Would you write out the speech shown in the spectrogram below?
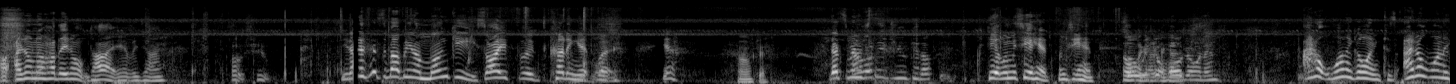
I I don't know how they don't die every time. Oh shoot. You know, it's about being a monkey. Sorry for cutting it, but Oh, okay. that's been. How did you get up there? Here, let me see your hand. Let me see your hand. Oh, So I we got go it, I got all going in. I don't want to go in because I don't want to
